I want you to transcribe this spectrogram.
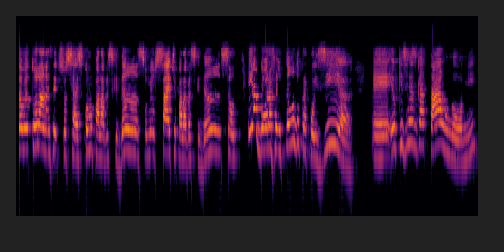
Então eu tô lá nas redes sociais como Palavras que Dançam, meu site é Palavras que Dançam, e agora voltando para a poesia, é, eu quis resgatar o nome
